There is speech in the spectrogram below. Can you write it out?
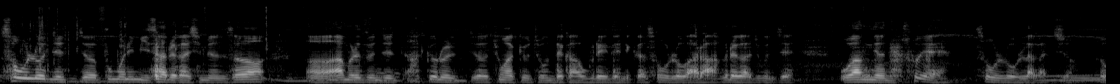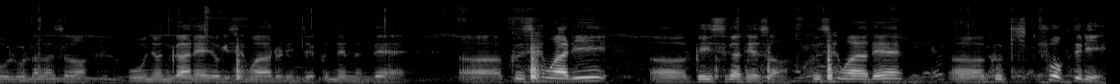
서울로 이제 저 부모님 이사를 가시면서 어 아무래도 이제 학교를 저 중학교 좋은데 가고 그래야 되니까 서울로 와라 그래가지고 이제 5학년 초에 서울로 올라갔죠. 서울로 올라가서 5년간의 여기 생활을 이제 끝냈는데 어, 그 생활이 어, 베이스가 돼서 그 생활에 어, 그 기- 추억들이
